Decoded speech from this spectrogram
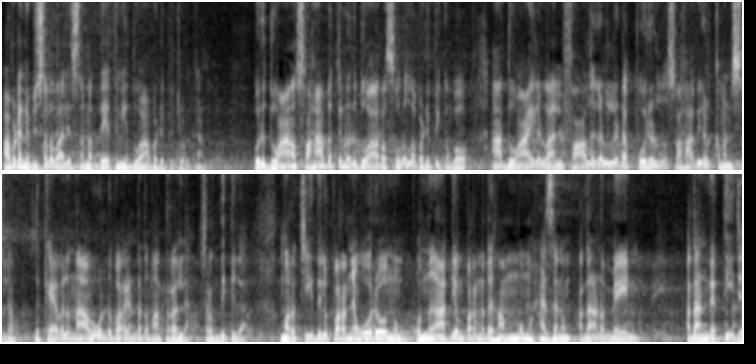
അവിടെ നബി സല്ലല്ലാഹു അലൈഹി ഇസ്ലാം അദ്ദേഹത്തിന് ഈ ദ്വാ പഠിപ്പിച്ചു കൊടുക്കുകയാണ്. ഒരു ദ്വാ സഹാബത്തിന് ഒരു ദ്വാ റസൂലുള്ള പഠിപ്പിക്കുമ്പോൾ ആ ദ്വായിലുള്ള അൽഫാദുകളുടെ പൊരുൾ സഹാബികൾക്ക് മനസ്സിലാവും. ഇത് കേവലം നാവ് കൊണ്ട് പറയേണ്ടത് മാത്രമല്ല ശ്രദ്ധിക്കുക. മറിച്ച് ഇതിൽ പറഞ്ഞ ഓരോന്നും ഒന്ന് ആദ്യം പറഞ്ഞത് ഹമ്മും ഹസനും അതാണ് മെയിൻ അതാണ് നെത്തീജ.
